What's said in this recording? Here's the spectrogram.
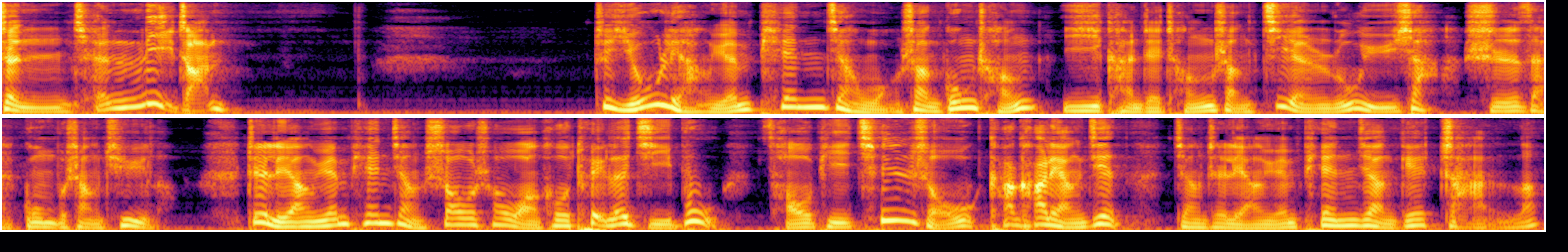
阵前力斩。这有两员偏将往上攻城，一看这城上箭如雨下，实在攻不上去了。这两员偏将稍稍往后退了几步，曹丕亲手咔咔两剑，将这两员偏将给斩了。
